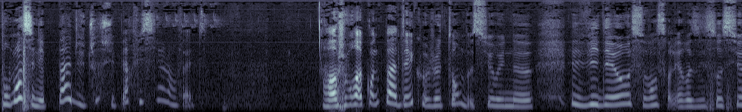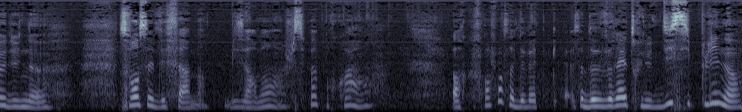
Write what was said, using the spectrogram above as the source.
pour moi, ce n'est pas du tout superficiel en fait. Alors je vous raconte pas dès que je tombe sur une euh, vidéo, souvent sur les réseaux sociaux d'une, euh, souvent c'est des femmes, hein, bizarrement, hein, je sais pas pourquoi. Hein. Alors que franchement ça devrait être une discipline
